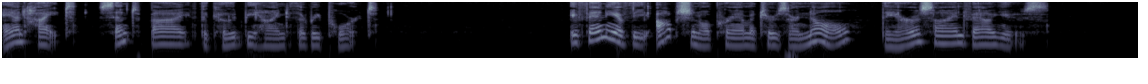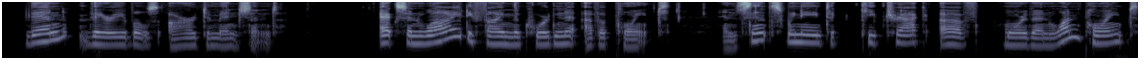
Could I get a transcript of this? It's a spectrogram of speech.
and height sent by the code behind the report. If any of the optional parameters are null, they are assigned values. Then variables are dimensioned. X and Y define the coordinate of a point, and since we need to keep track of more than one point,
